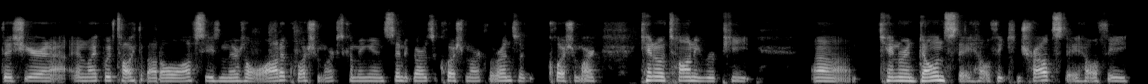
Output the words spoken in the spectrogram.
this year? And, and like we've talked about all offseason, there's a lot of question marks coming in. Syndergaard's a question mark. Lorenzen question mark. Can Ohtani repeat? Um, can Rendon stay healthy? Can Trout stay healthy?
